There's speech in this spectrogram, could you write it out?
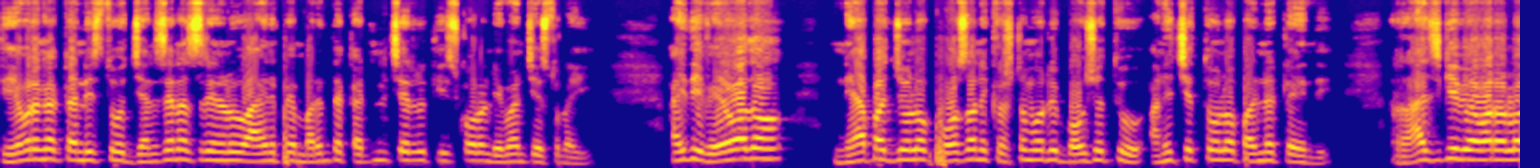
తీవ్రంగా ఖండిస్తూ జనసేన శ్రేణులు ఆయనపై మరింత కఠిన చర్యలు తీసుకోవాలని డిమాండ్ చేస్తున్నాయి. అయితే వివాదం నేపథ్యంలో పోసాని కృష్ణమురళి భవిష్యత్తు అనిశ్చిత్వంలో పడినట్లయింది. రాజకీయ వ్యవహారాల్లో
